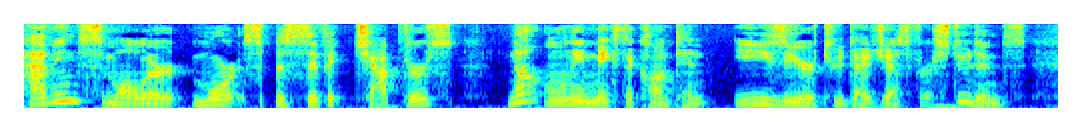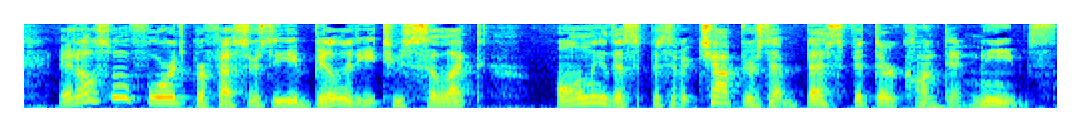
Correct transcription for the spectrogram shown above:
Having smaller, more specific chapters not only makes the content easier to digest for students, it also affords professors the ability to select only the specific chapters that best fit their content needs.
